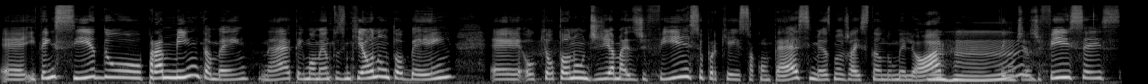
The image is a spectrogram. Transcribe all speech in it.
É, e tem sido para mim também, né? Tem momentos em que eu não tô bem, é, ou que eu tô num dia mais difícil, porque isso acontece, mesmo eu já estando melhor. Uhum. Tem dias difíceis.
